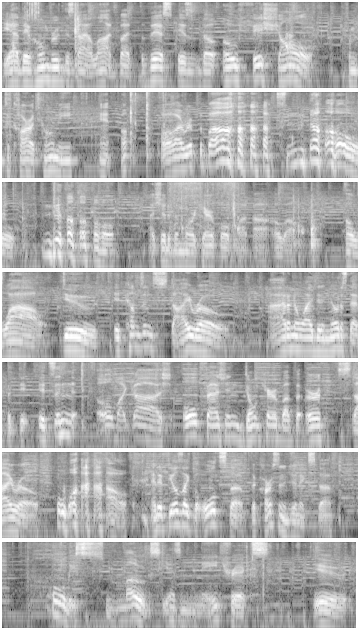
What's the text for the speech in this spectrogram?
Yeah, they've homebrewed this guy a lot, but this is the official from Takara Tomy, and oh, Oh, I ripped the box! No! No! I should have been more careful, but uh, oh well. Oh wow. Dude, it comes in styro. I don't know why I didn't notice that, but it's in, oh my gosh, old-fashioned, don't care about the earth styro. Wow! And it feels like the old stuff, the carcinogenic stuff. Holy smokes, he has Matrix. Dude.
